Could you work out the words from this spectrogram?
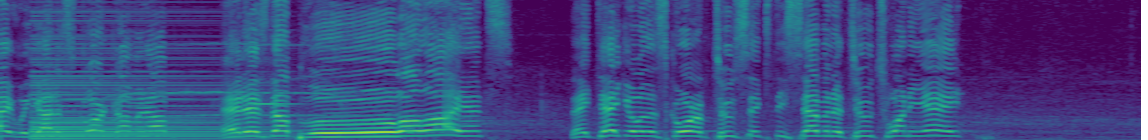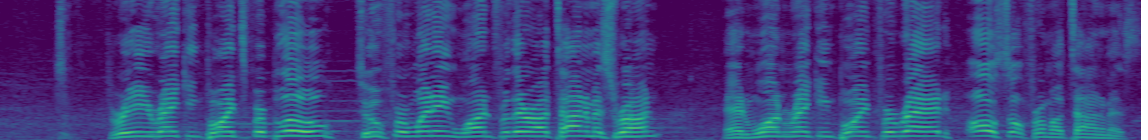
Right, we got a score coming up. It is the Blue Alliance. They take it with a score of 267 to 228. Three ranking points for Blue, two for winning, one for their autonomous run, and one ranking point for Red, also from autonomous.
